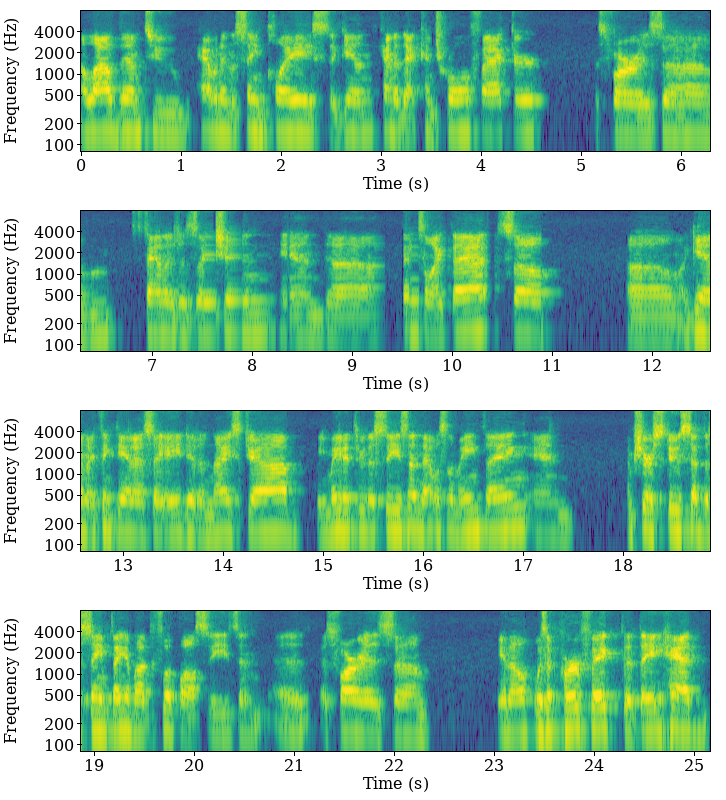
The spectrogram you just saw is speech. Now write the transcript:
allowed them to have it in the same place. Again, kind of that control factor as far as um, sanitization and uh, things like that. So um, again, I think the NSAA did a nice job. We made it through the season. That was the main thing. And I'm sure Stu said the same thing about the football season. Uh, as far as, um, you know, was it perfect that they had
